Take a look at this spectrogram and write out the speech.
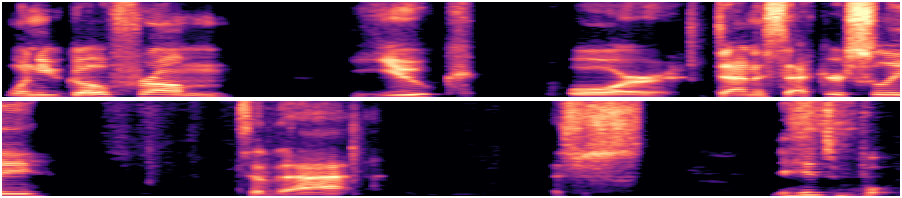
when you go from Youk or Dennis Eckersley to that, it's just his vo-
